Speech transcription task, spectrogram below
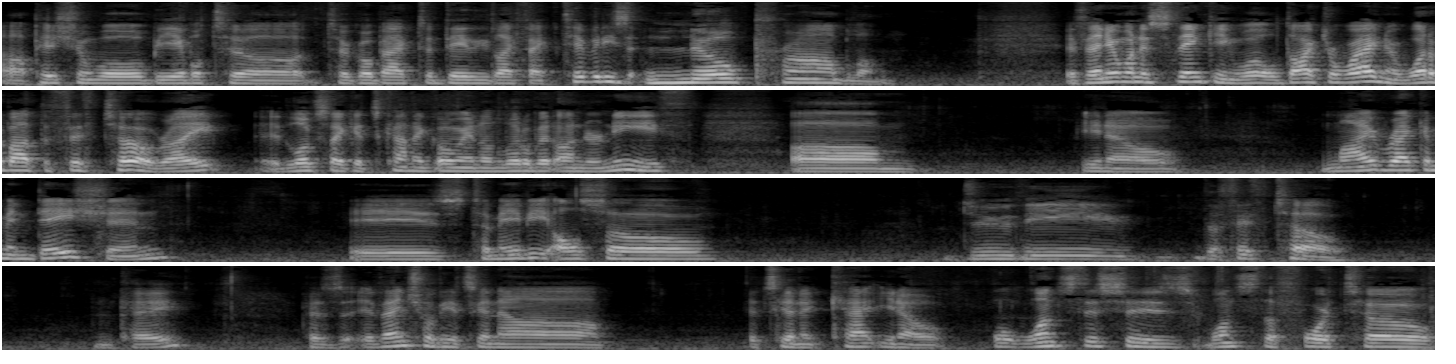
Uh, patient will be able to, to go back to daily life activities, no problem. If anyone is thinking, well, Dr. Wagner, what about the fifth toe, right? It looks like it's kind of going a little bit underneath. Um, you know, my recommendation is to maybe also do the the fifth toe, okay? Because eventually it's gonna it's gonna cat. You know, once this is once the fourth toe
